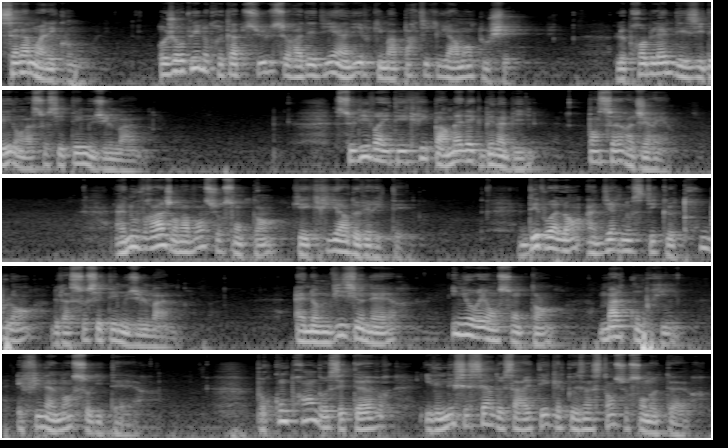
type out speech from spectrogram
Salam alaikum. Aujourd'hui, notre capsule sera dédiée à un livre qui m'a particulièrement touché. Le problème des idées dans la société musulmane. Ce livre a été écrit par Malek Benabi, penseur algérien. Un ouvrage en avance sur son temps qui est criard de vérité, dévoilant un diagnostic troublant de la société musulmane. Un homme visionnaire, ignoré en son temps, mal compris et finalement solitaire. Pour comprendre cette œuvre, il est nécessaire de s'arrêter quelques instants sur son auteur.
